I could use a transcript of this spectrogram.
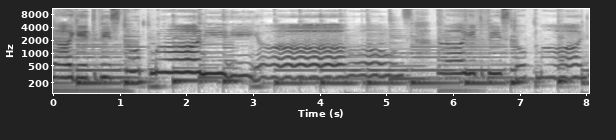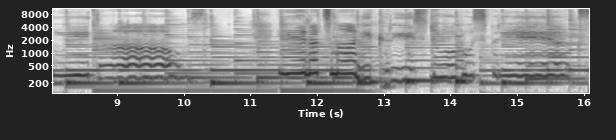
lai it viss top mani jauns, lai it viss top mani tavs. Ienāc mani Kristus prieks,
